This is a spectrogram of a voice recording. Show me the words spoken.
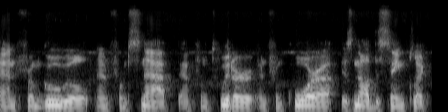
and from Google and from Snap and from Twitter and from Quora is not the same click.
